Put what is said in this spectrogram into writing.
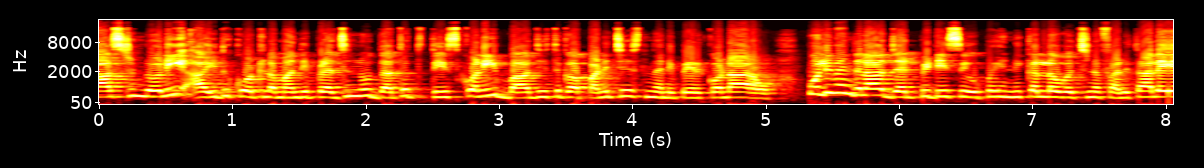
రాష్ట్రంలోని ఐదు కోట్ల మంది ప్రజలను దత్తత తీసుకొని బాధ్యతగా పనిచేస్తుందని పేర్కొన్నారు. పులివెందుల జడ్పీటీసీ ఉప ఎన్నికల్లో వచ్చిన ఫలితాలే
